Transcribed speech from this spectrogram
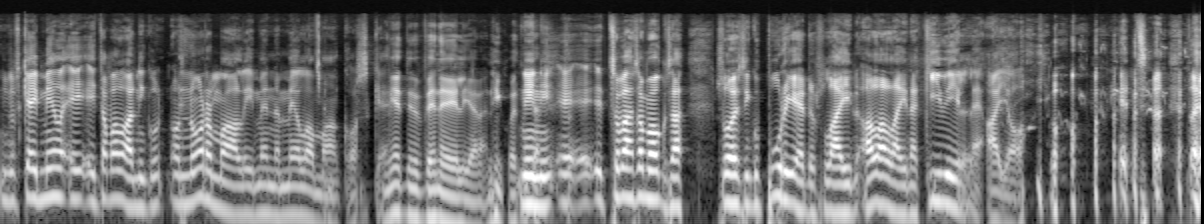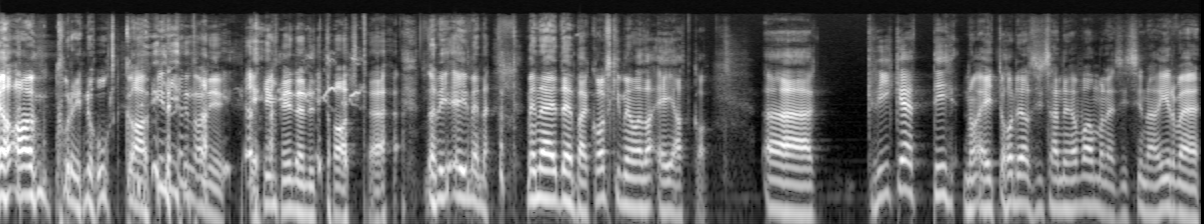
Niin, koska ei, meillä, ei, ei tavallaan niin kuin, on normaalia mennä melomaan koskeen. Mietin nyt veneilijänä. Niin kuin, että Niin, niin e- e- et se on vähän sama kuin sä, sulla olisi niinku purjehduslajin alalajina kiville ajo. Et sä- tai ankkurin hukkaaminen. no niin, ei mennä nyt taas tähän. No niin, ei mennä. Mennään eteenpäin. Koskimelonta ei jatko. Öö, kriketti, no ei todella, siis hän on ihan vammainen, siis siinä on hirveän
